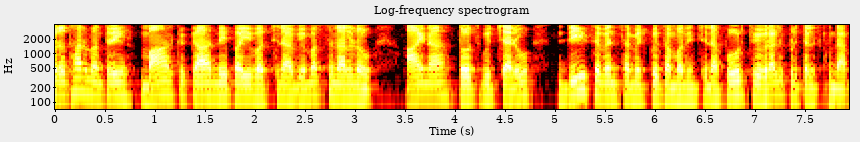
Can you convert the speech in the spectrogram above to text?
ప్రధానమంత్రి మార్క్ కార్నీపై వచ్చిన విమర్శనాలను ఆయన తోసిపుచ్చారు. జీ సెవెన్ సమ్మిట్కు సంబంధించిన పూర్తి వివరాలు ఇప్పుడు తెలుసుకుందాం.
